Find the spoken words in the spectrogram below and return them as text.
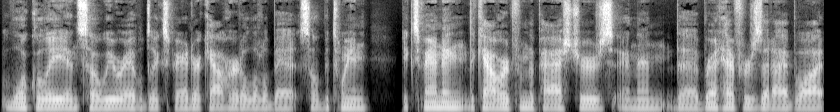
locally, and so we were able to expand our cow herd a little bit. So between expanding the cow herd from the pastures and then the bred heifers that I bought,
